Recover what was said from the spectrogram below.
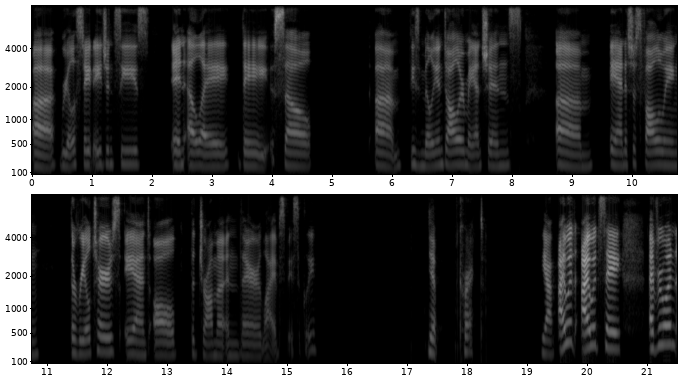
uh real estate agencies in LA. They sell um these million dollar mansions um and it's just following the realtors and all the drama in their lives basically. Yep, correct. Yeah, I would I would say everyone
